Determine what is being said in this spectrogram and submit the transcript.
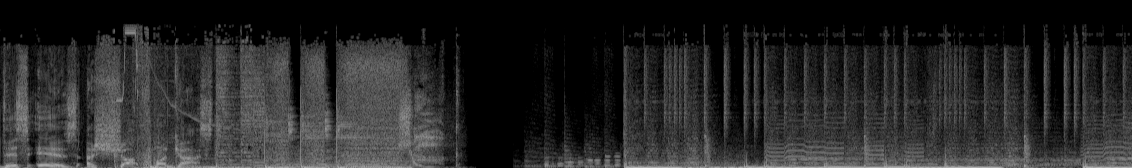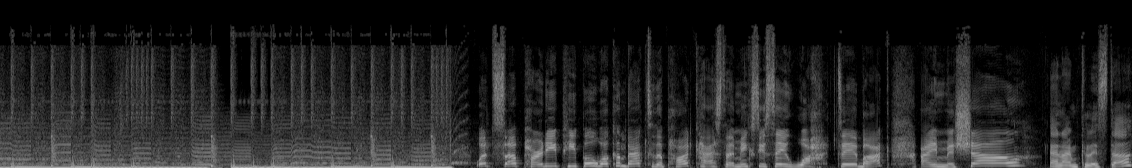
This is a Shock Podcast. Shock. What's up, party people? Welcome back to the podcast that makes you say wah bak. I'm Michelle. And I'm Calista.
